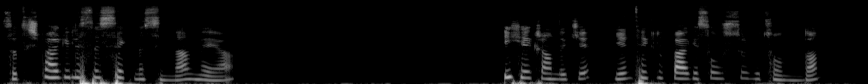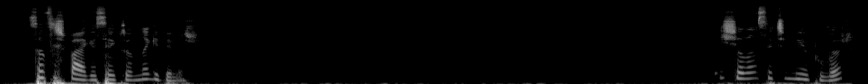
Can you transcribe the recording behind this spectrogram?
Satış belge listesi sekmesinden veya ilk ekrandaki Yeni teklif belgesi oluştur butonundan Satış belgesi ekranına gidilir. İş alanı seçimi yapılır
